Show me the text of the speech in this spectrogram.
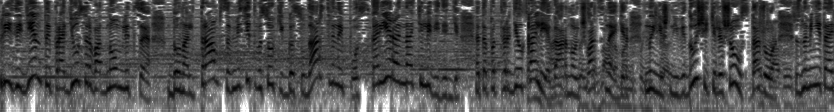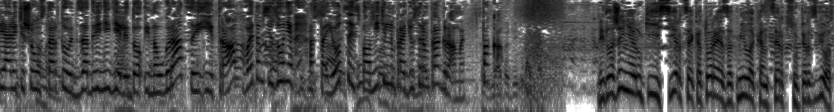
Президент и продюсер в одном лице. Дональд Трамп совместит высокий государственный пост с карьерой на телевидении. Это подтвердил коллега Арнольд Шварценеггер, нынешний ведущий телешоу «Стажер». Знаменитое реалити-шоу стартует за две недели до инаугурации, и Трамп в этом сезоне остается исполнительным продюсером программы. Пока. Предложение руки и сердца, которое затмило концерт суперзвезд.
